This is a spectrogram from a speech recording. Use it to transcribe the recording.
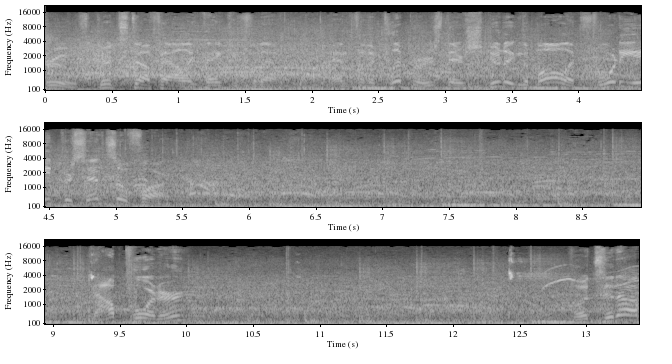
truth. Good stuff, Allie. Thank you for that. And for the Clippers, they're shooting the ball at 48% so far. Now Porter puts it up.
